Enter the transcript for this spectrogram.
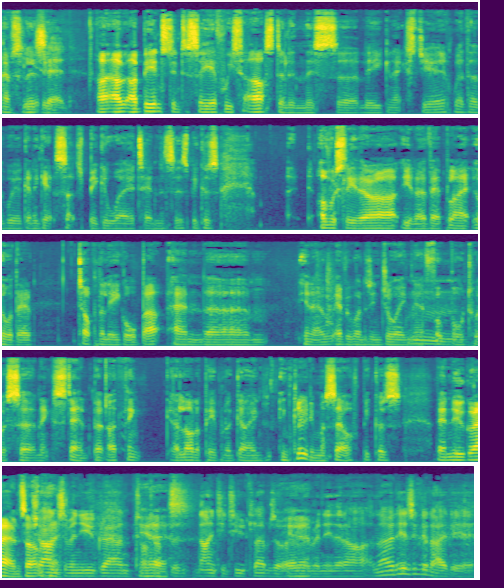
Absolutely. he said. I, I'd be interested to see if we are still in this uh, league next year, whether we're going to get such big away attendances. Because obviously there are, you know, they're playing or they're top of the league all but, and um, you know everyone's enjoying their Hmm. football to a certain extent. But I think a lot of people are going, including myself, because they're new grounds, aren't chance they? of a new ground, top Yes. up the 92 clubs or however Yeah. many there are. No, it is a good idea.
